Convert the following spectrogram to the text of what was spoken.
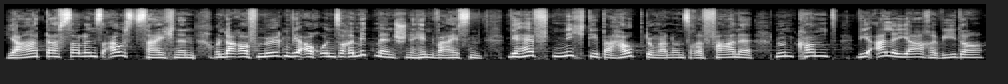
Ja, das soll uns auszeichnen. Und darauf mögen wir auch unsere Mitmenschen hinweisen. Wir heften nicht die Behauptung an unsere Fahne, nun kommt wie alle Jahre wieder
